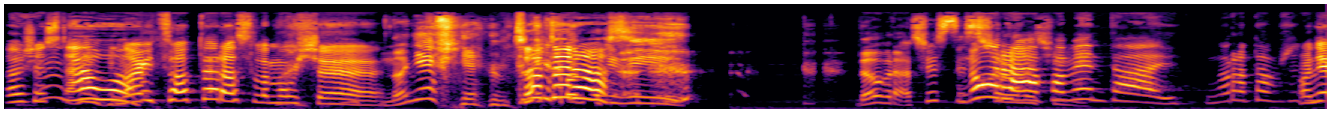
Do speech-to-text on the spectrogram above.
Co się stało? No i co teraz, Lemusie? No nie wiem. Co teraz? Dobra, czysty Nora, strzał lecimy. pamiętaj! Nora to O nie,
